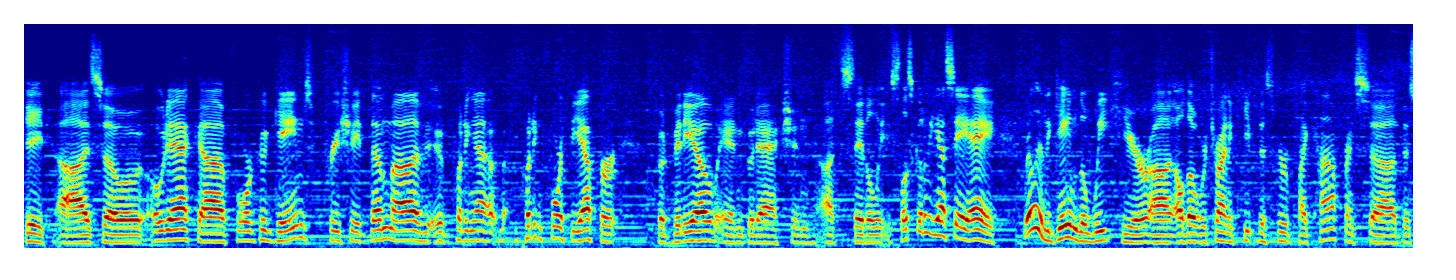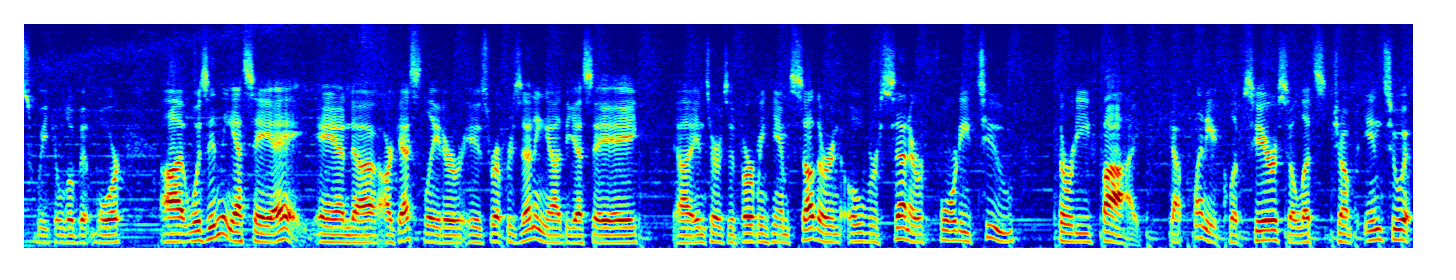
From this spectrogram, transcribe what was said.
Indeed. Uh, so ODAC, uh, four good games. Appreciate them uh, putting out, putting forth the effort. Good video and good action, uh, to say the least. Let's go to the SAA. Really, the game of the week here. Uh, although we're trying to keep this group by conference this week a little bit more, was in the SAA, and our guest later is representing the SAA in terms of Birmingham Southern over Centre, 42-35. Got plenty of clips here, so let's jump into it.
